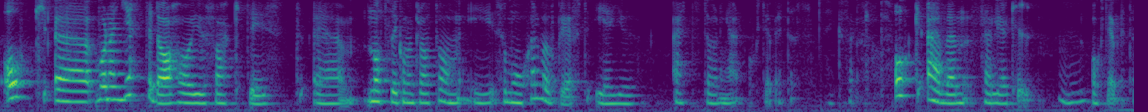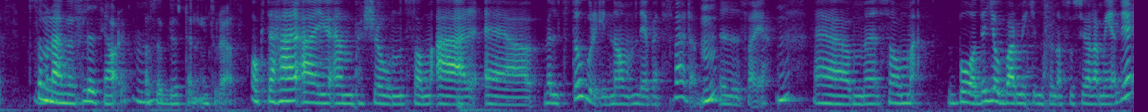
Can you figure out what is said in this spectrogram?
Och eh, våran gäst idag har ju faktiskt, eh, något vi kommer prata om i, som hon själv har upplevt är ju ätstörningar och diabetes. Exakt. Och även celiaki Mm. och diabetes. Som man även Felicia har, alltså glutenintolerans. Och det här är ju en person som är eh, väldigt stor inom diabetesvärlden Mm. i Sverige. Ehm, som både jobbar mycket med sina sociala medier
